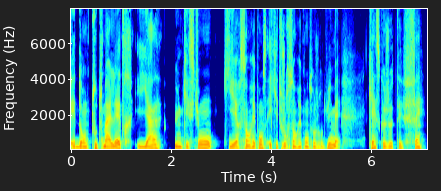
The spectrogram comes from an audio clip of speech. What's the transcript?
et dans toute ma lettre, il y a une question qui est sans réponse et qui est toujours sans réponse aujourd'hui, mais qu'est-ce que je t'ai fait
